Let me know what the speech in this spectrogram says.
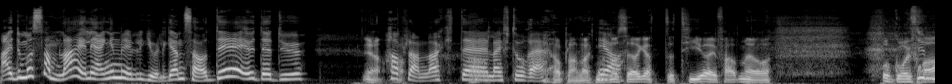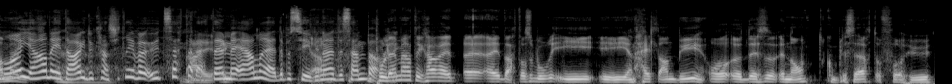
Nei, du må samle hele gjengen med julegenser. Og det er jo det du ja. har planlagt, eh, Leif Tore. Jeg har planlagt, men Ja. nå ser jeg at tida er i ferd med å, å gå Du må meg. gjøre det i dag. Du kan ikke drive og utsette Nei, dette. Vi er allerede på 7. desember. Problemet er at jeg har ei, ei datter som bor i, i en helt annen by, og det er så enormt komplisert å få hun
